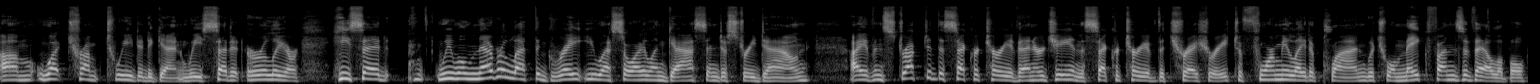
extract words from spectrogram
um, what Trump tweeted again. We said it earlier. He said, we will never let the great U.S. oil and gas industry down. I have instructed the Secretary of Energy and the Secretary of the Treasury to formulate a plan which will make funds available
